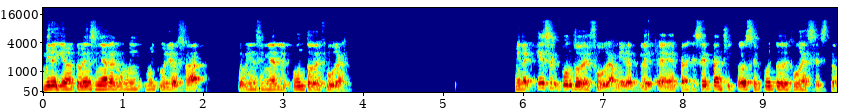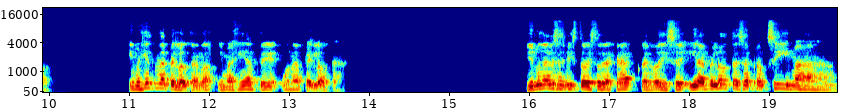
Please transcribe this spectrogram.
Mira, Guillermo, te voy a enseñar algo muy, muy curioso. ¿ah? Te voy a enseñar el punto de fuga. Mira, ¿qué es el punto de fuga? Mira, eh, para que sepan, chicos, el punto de fuga es esto. Imagínate una pelota, ¿no? Imagínate una pelota. ¿Y alguna vez has visto esto de acá? Cuando dice, y la pelota se aproxima.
